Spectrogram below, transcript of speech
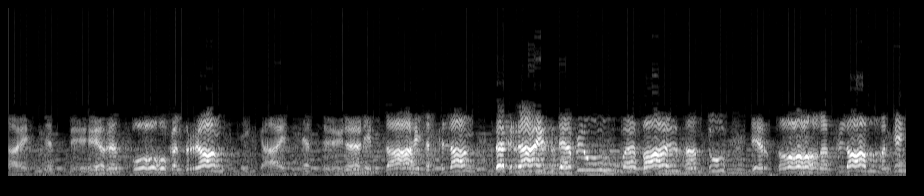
Begreift des Meeres Wogendrang, den Geist der Tönen in Saitenklang, begreifst der Blume balsam Duft, der Sonne Flammen gegen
